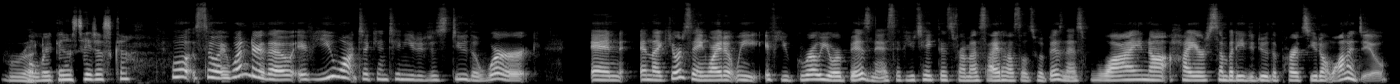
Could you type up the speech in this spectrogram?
Right. What were you going to say, Jessica? Well, so I wonder though, if you want to continue to just do the work, and and like you're saying why don't we if you grow your business if you take this from a side hustle to a business why not hire somebody to do the parts you don't want to do?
